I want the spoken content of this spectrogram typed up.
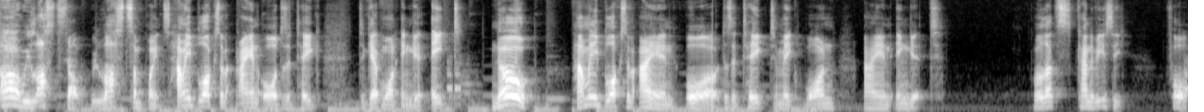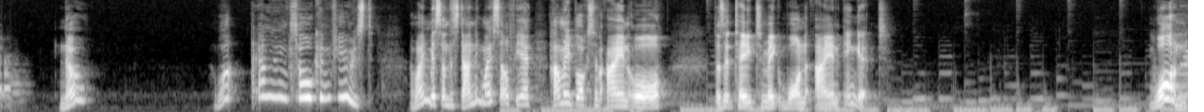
Oh, we lost some. We lost some points. How many blocks of iron ore does it take to get one ingot? Eight. No! How many blocks of iron ore does it take to make one iron ingot? Well, that's kind of easy. Four. No? What? I'm so confused. Am I misunderstanding myself here? How many blocks of iron ore does it take to make one iron ingot? One.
